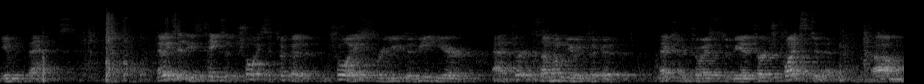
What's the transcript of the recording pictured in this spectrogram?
give thanks. Now each of these takes a choice. It took a choice for you to be here at church. Some of you took an extra choice to be at church twice today. Um,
